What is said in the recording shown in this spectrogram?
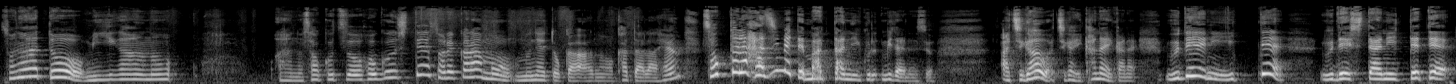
その後右側のあの鎖骨をほぐして、それからもう胸とかあの肩らへん。そっから初めて末端に行くみたいなんですよ。あ、違うわ、違う、行かない行かない。腕に行って、腕下に行ってて。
